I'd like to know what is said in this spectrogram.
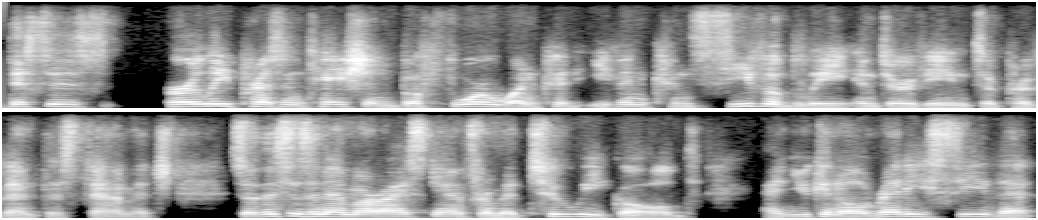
this is early presentation before one could even conceivably intervene to prevent this damage. So this is an MRI scan from a two-week-old, and you can already see that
